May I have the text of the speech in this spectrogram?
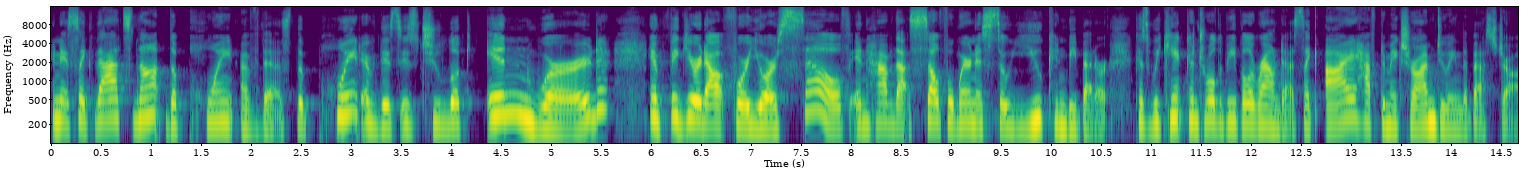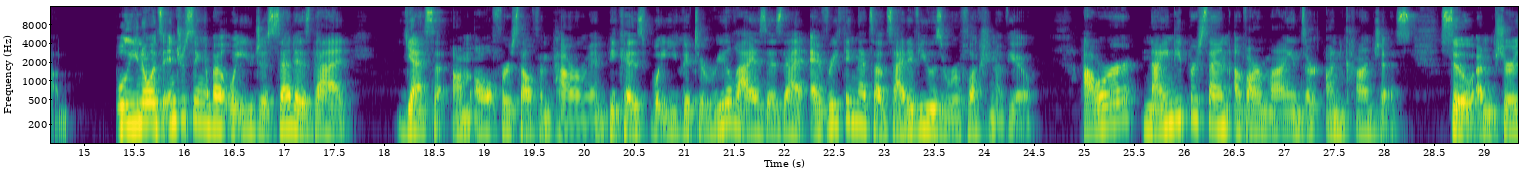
And it's like, that's not the point of this. The point of this is to look inward and figure it out for yourself and have that self awareness so you can be better because we can't control the people around us. Like, I have to make sure I'm doing the best job. Well, you know what's interesting about what you just said is that yes, I'm all for self empowerment because what you get to realize is that everything that's outside of you is a reflection of you. Our 90% of our minds are unconscious. So I'm sure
